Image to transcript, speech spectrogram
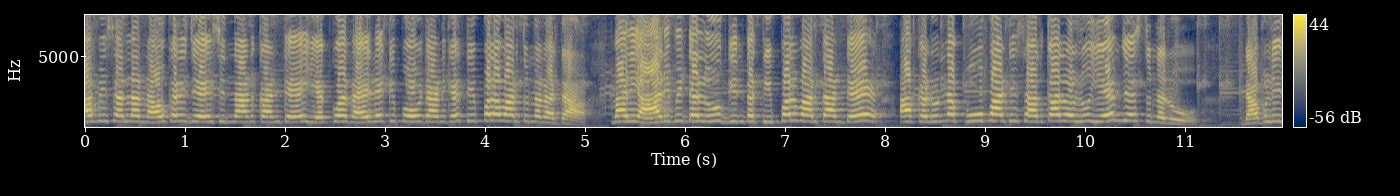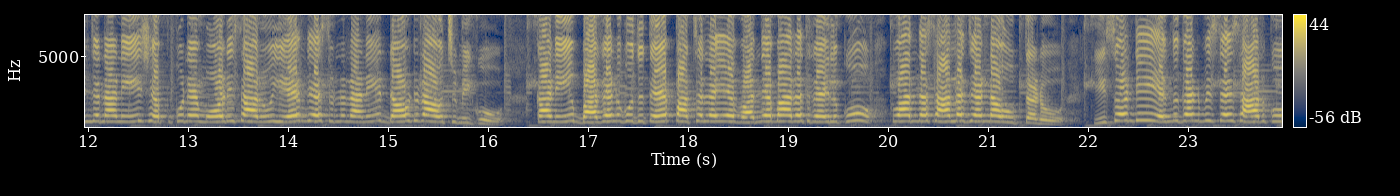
ఆఫీసర్ల నౌకరీ చేసిన దానికంటే ఎక్కువ రైలెక్కి పోవడానికే తిప్పలు పడుతున్నారట. మరి ఆడిబిడ్డలు గింత తిప్పలు పడతా అంటే అక్కడున్న పూపాటి సర్కారోళ్ళు ఏం చేస్తున్నారు? డబుల్ ఇంజన్ అని చెప్పుకునే మోడీ సారు ఏం చేస్తున్నారని డౌట్ రావచ్చు మీకు. కానీ బర్రెను గుద్దితే పచ్చలయ్యే వందే భారత్ రైలుకు వంద సార్ల జెండా ఊపుతాడు. ఇసొంటి ఎందుకు కనిపిస్తాయి సార్కు?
